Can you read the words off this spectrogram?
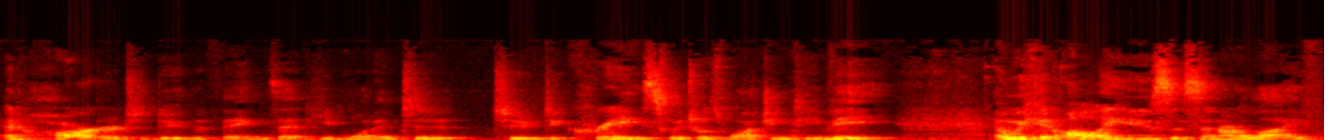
and harder to do the things that he wanted to, to decrease, which was watching TV. And we can all use this in our life.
